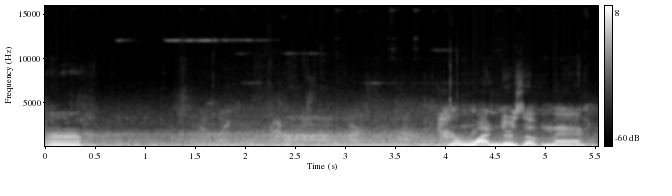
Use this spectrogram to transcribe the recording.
Uh, the wonders of man.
